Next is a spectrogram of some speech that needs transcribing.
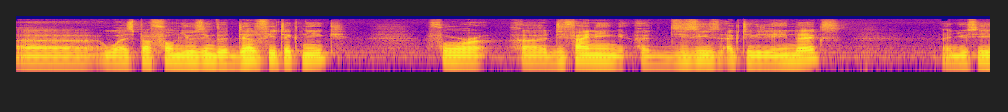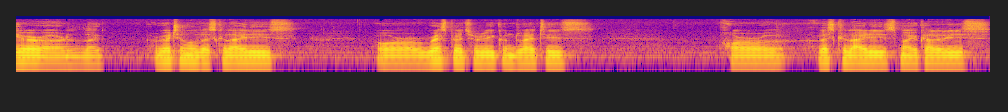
uh, was performed using the Delphi technique for uh, defining a disease activity index. And you see here are like retinal vasculitis or respiratory chondritis or vasculitis, myocarditis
